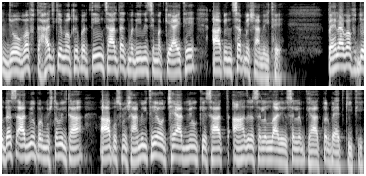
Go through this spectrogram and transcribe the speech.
جو وفد حج کے موقع پر تین سال تک مدینہ سے مکے آئے تھے، آپ ان سب میں شامل تھے۔ پہلا وفد جو دس آدمیوں پر مشتمل تھا، آپ اس میں شامل تھے اور چھ آدمیوں کے ساتھ حضرت صلی اللہ علیہ وسلم کے ہاتھ پر بیعت کی تھی۔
